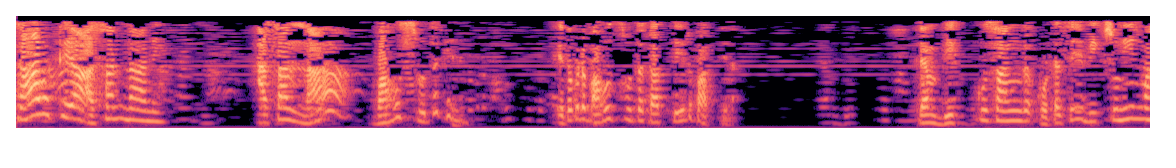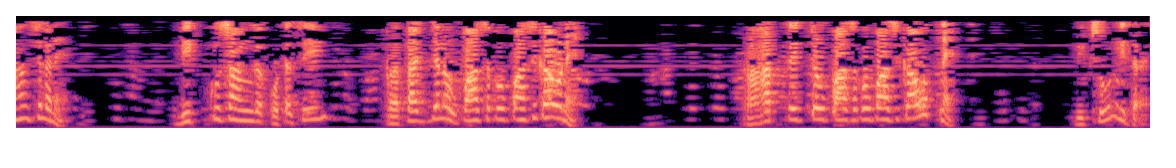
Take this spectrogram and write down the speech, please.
ශ්‍රාවකයා අසන්නානේ. අසන්නා බහුශ්‍රුත කෙනෙක්. එතකොට බහුශ්‍රුත තත්ත්වයටපත් වෙනවා. දැන් වික්කු සංඝ කොටසේ වික්ෂුණීන් වහන්සේලා නැහැ. වික්කු සංඝ කොටසේ ප්‍රතජන උපාසක උපාසිකාව නැහැ. රහත් වෙච්ච උපාසක උපාසිකාවොත් නැහැ. වික්ෂූන් විතරයි.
